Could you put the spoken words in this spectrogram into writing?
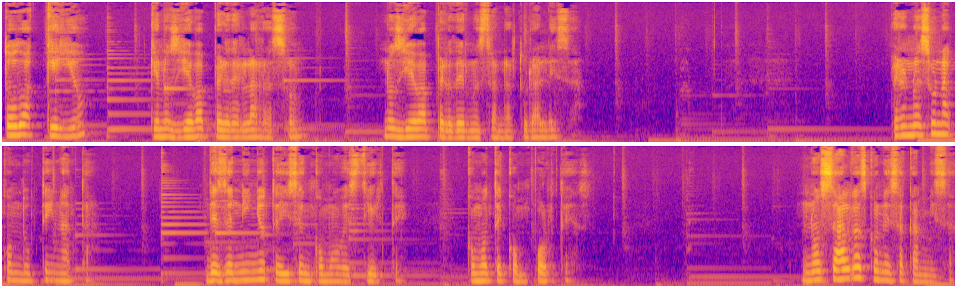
Todo aquello que nos lleva a perder la razón nos lleva a perder nuestra naturaleza. Pero no es una conducta innata. Desde niño te dicen cómo vestirte, cómo te comportes. No salgas con esa camisa,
